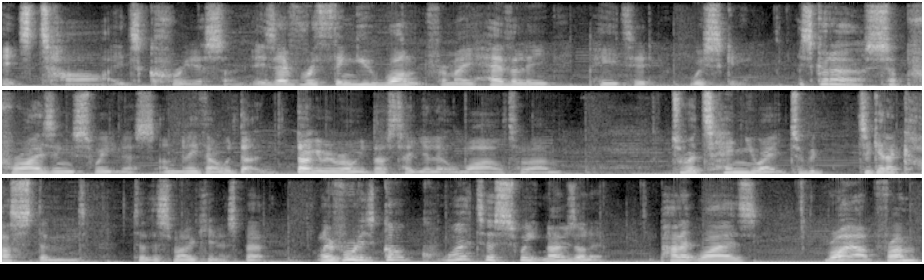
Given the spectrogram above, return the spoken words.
it's tar, it's creosote. It's everything you want from a heavily peated whiskey. It's got a surprising sweetness underneath that. Don't get me wrong, it does take you a little while to um to attenuate, to to get accustomed to the smokiness, but overall it's got quite a sweet nose on it. Palate wise, right up front,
